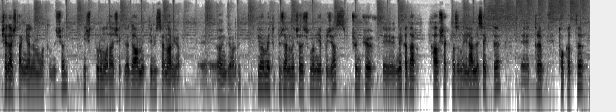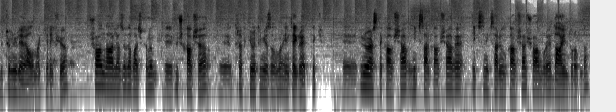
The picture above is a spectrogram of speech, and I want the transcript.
ÇEDAŞ'tan gelen vatandaşın hiç durmadan şekilde devam ettiği bir senaryo e, öngördük. Geometrik düzenleme çalışmalarını yapacağız. Çünkü e, ne kadar kavşak bazında ilerlesek de e, Tokat'ı bütünüyle ele almak gerekiyor. Şu anda halihazırda başkanım 3 kavşağı e, trafik yönetim yazılımına entegre ettik. E, üniversite kavşağı, Niksar kavşağı ve eksi Niksar yolu kavşağı şu an buraya dahil durumda.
